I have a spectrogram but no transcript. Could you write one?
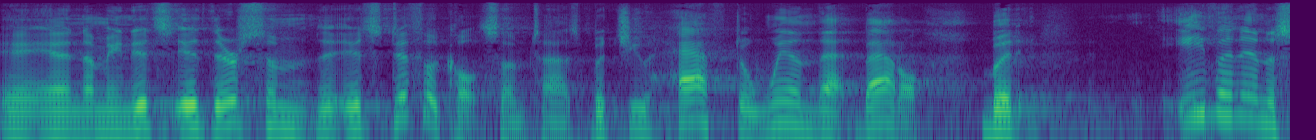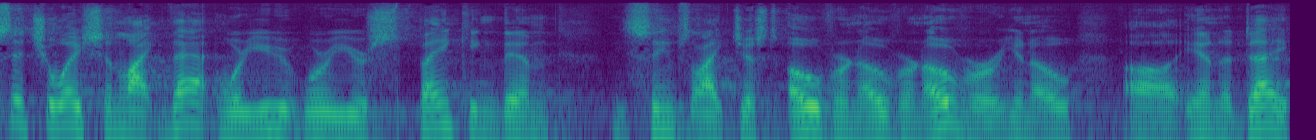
And, I mean, it's, it, there's some, it's difficult sometimes, but you have to win that battle. But even in a situation like that, where, you, where you're spanking them, it seems like just over and over and over, you know, uh, in a day,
